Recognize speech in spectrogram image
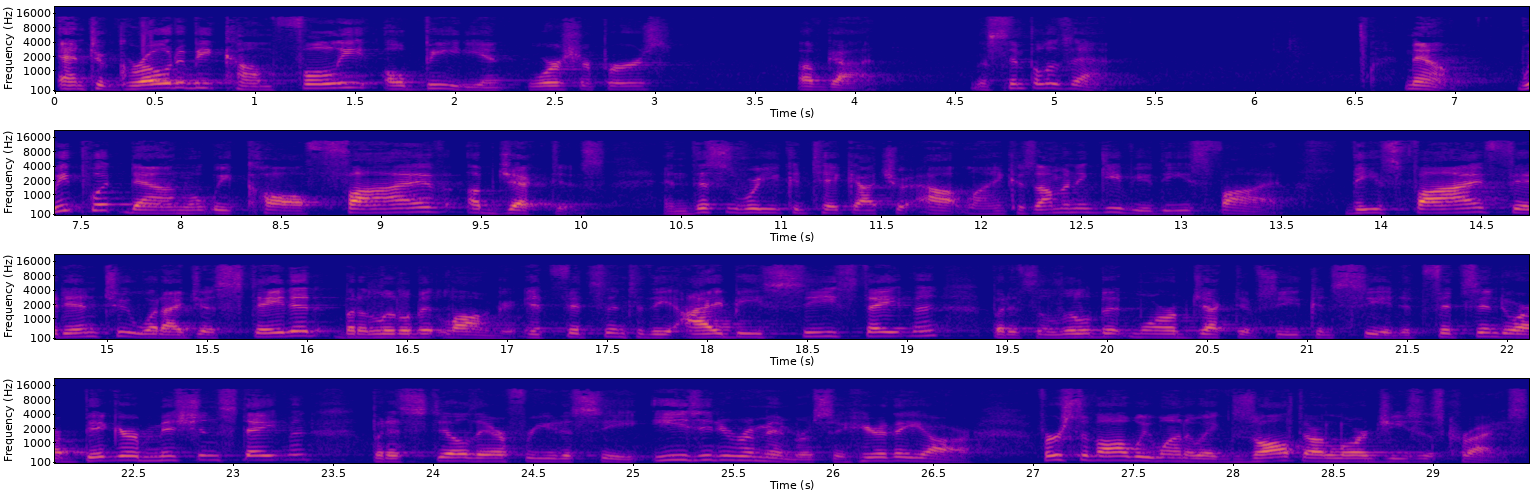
and to grow to become fully obedient worshipers of God. As simple as that. Now, we put down what we call five objectives. And this is where you can take out your outline because I'm going to give you these five. These five fit into what I just stated, but a little bit longer. It fits into the IBC statement, but it's a little bit more objective so you can see it. It fits into our bigger mission statement, but it's still there for you to see. Easy to remember, so here they are. First of all, we want to exalt our Lord Jesus Christ.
